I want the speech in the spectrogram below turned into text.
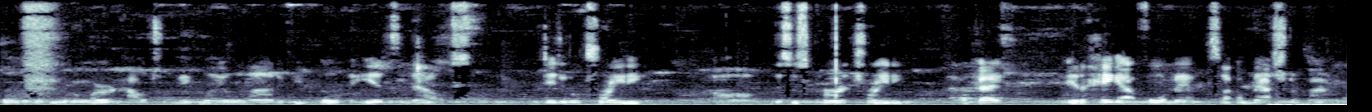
program if you want to learn how to make money online, if you want the ins and outs, digital training. Um, this is current training, okay, in a hangout format. It's like a mastermind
